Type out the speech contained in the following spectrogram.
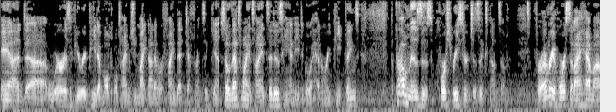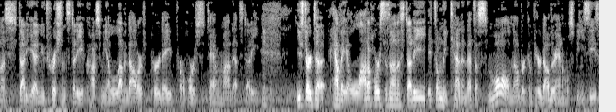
and uh, whereas if you repeat it multiple times you might not ever find that difference again so that's why in science it is handy to go ahead and repeat things the problem is is horse research is expensive for every horse that I have on a study, a nutrition study, it costs me $11 per day per horse to have them on that study. Mm-hmm. You start to have a lot of horses on a study, it's only 10, and that's a small number compared to other animal species.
